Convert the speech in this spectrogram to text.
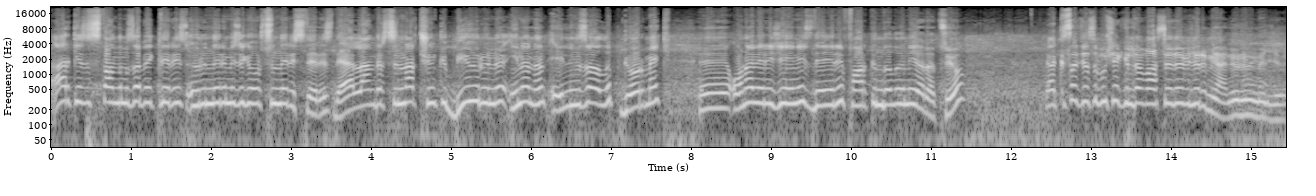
Herkesi standımıza bekleriz. Ürünlerimizi görsünler isteriz. Değerlendirsinler. Çünkü bir ürünü inanın elinize alıp görmek ona vereceğiniz değeri farkındalığını yaratıyor. Ya kısacası bu şekilde bahsedebilirim yani ürünle ilgili.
